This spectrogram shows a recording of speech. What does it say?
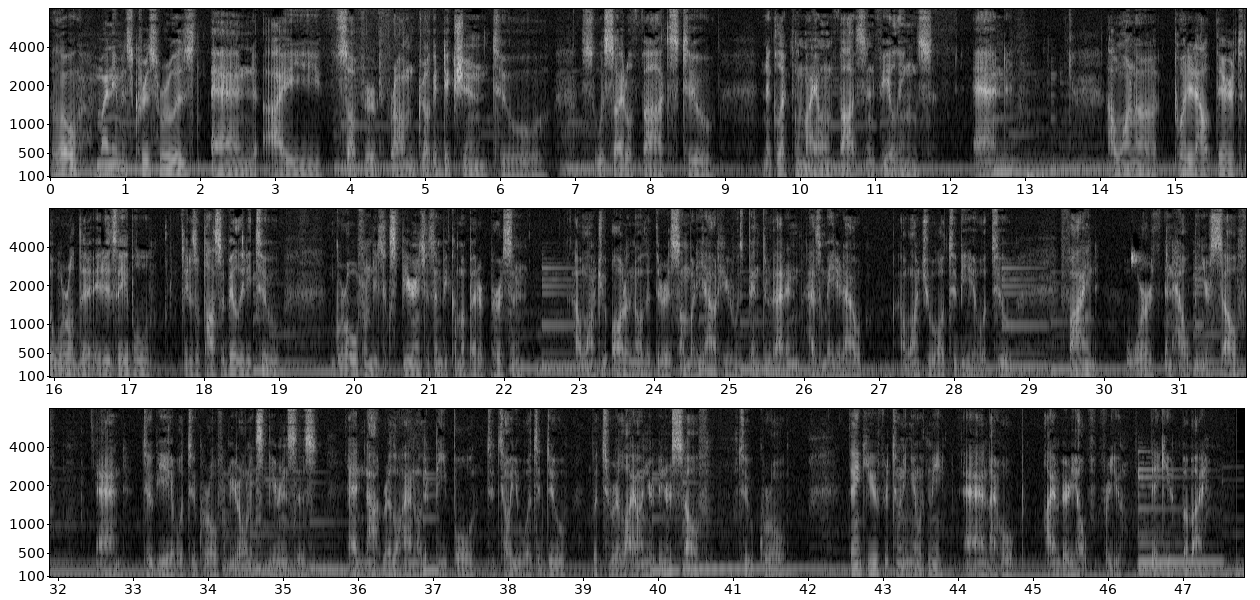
Hello, my name is Chris Ruiz, and I suffered from drug addiction to suicidal thoughts to neglecting my own thoughts and feelings. And I want to put it out there to the world that it is able, it is a possibility to grow from these experiences and become a better person. I want you all to know that there is somebody out here who's been through that and has made it out. I want you all to be able to find worth and help in yourself and to be able to grow from your own experiences and not rely on other people to tell you what to do, but to rely on your inner self to grow. Thank you for tuning in with me, and I hope I am very helpful for you. Thank you. Bye bye.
